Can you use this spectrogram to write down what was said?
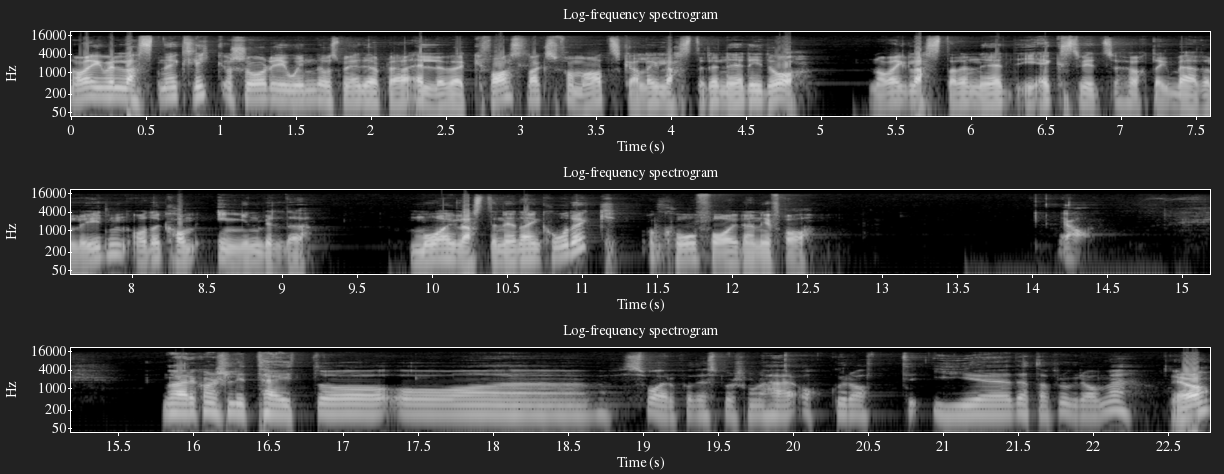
Når jeg vil laste ned klikk og se det i Windows Media Player 11, hva slags format skal jeg laste det ned i da? Når jeg lasta det ned i Xvid, så hørte jeg bare lyden, og det kom ingen bilde. Må jeg laste ned en kodek, og hvor får jeg den ifra? Ja. Nå er det kanskje litt teit å, å eh, svare på det spørsmålet her akkurat i eh, dette programmet. Ja,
